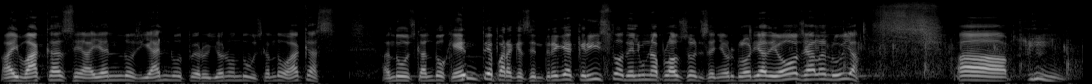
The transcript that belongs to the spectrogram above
Hay vacas allá en los llanos, pero yo no ando buscando vacas. Ando buscando gente para que se entregue a Cristo. Denle un aplauso al Señor. Gloria a Dios. Aleluya. Ah,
